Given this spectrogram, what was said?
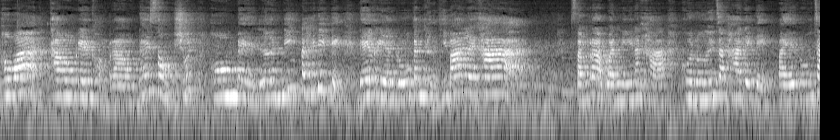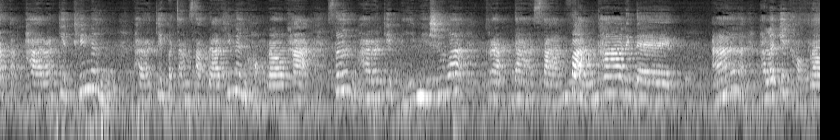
เพราะว่าทางโรงเรียนของเราได้ส่งชุด Home Based Learning ไปให้เด็กๆ ได้เรียนรู้กันถึงที่บ้านเลยค่ะสำหรับวันนี้นะคะครูนุ้ยจะพาเด็กๆ ไปรู้จักกับภารกิจที่ 1 ภารกิจประจำสัปดาห์ที่ 1 ของเราค่ะ ซึ่งภารกิจนี้มีชื่อว่ากระดาษสารฝันค่ะเด็กๆอ่าภารกิจของเรา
